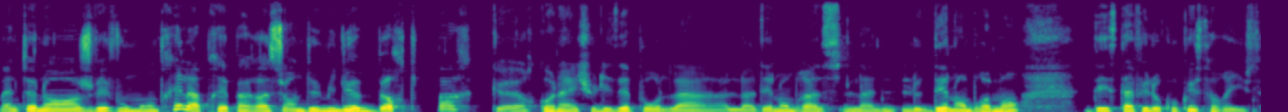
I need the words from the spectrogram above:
Maintenant, je vais vous montrer la préparation de milieu Burt Parker qu'on a utilisé pour le dénombrement des Staphylococcus aureus.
